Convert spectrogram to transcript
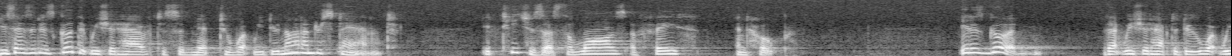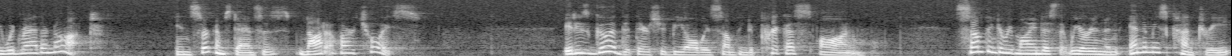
She says it is good that we should have to submit to what we do not understand. It teaches us the laws of faith and hope. It is good that we should have to do what we would rather not, in circumstances not of our choice. It is good that there should be always something to prick us on, something to remind us that we are in an enemy's country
